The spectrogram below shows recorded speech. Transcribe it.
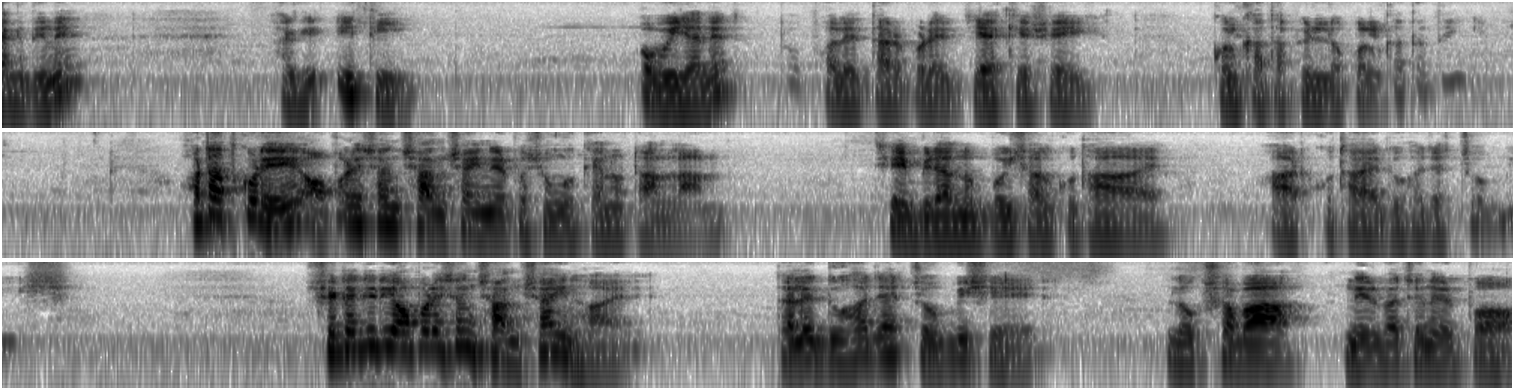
একদিনে আর কি ইতি অভিযানের ফলে তারপরে জ্যাকে সেই কলকাতা ফিরল কলকাতাতেই। হঠাৎ করে অপারেশন সানশাইনের প্রসঙ্গ কেন টানলাম? সেই বিরানব্বই সাল কোথায় আর কোথায় দু হাজার চব্বিশ? সেটা যদি অপারেশন সানশাইন হয়, তাহলে দু হাজার চব্বিশে লোকসভা নির্বাচনের পর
